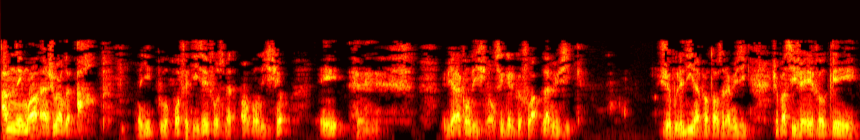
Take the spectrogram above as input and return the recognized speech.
amenez-moi un joueur de harpe. Vous voyez, pour prophétiser, il faut se mettre en condition, et euh, eh bien la condition, c'est quelquefois la musique. Je vous l'ai dit, l'importance de la musique. Je ne sais pas si j'ai évoqué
